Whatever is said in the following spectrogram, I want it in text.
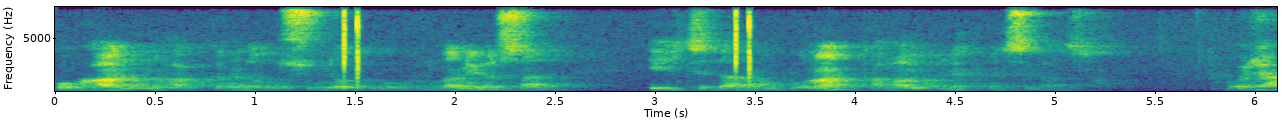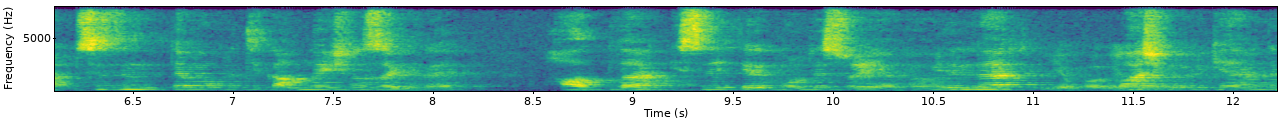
O kanun hakkını da usulüne uygun kullanıyorsa iktidarın buna tahammül etmesi lazım. Hocam sizin demokratik anlayışınıza göre halklar istedikleri protestoyu yapabilirler. Yapabilir. Başka ülkelerde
